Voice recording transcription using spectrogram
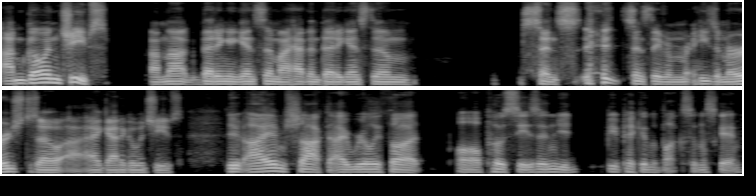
i'm going chiefs i'm not betting against them i haven't bet against them since since they've he's emerged so i, I gotta go with chiefs Dude, I am shocked. I really thought all postseason you'd be picking the Bucks in this game.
